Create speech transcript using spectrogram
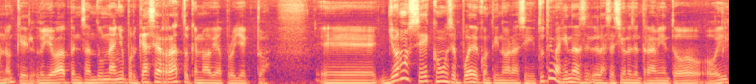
¿no? que lo llevaba pensando un año porque hace rato que no había proyecto. Eh, yo no sé cómo se puede continuar así. ¿Tú te imaginas las sesiones de entrenamiento hoy?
